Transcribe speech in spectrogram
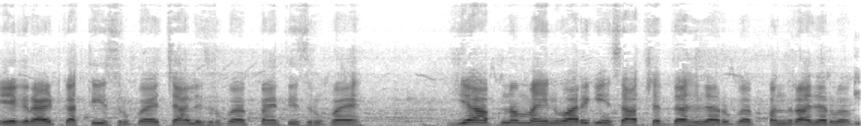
एक राइड का तीस रुपये चालीस रुपये पैंतीस रुपये या अपना महीनवारी के हिसाब से दस हज़ार रुपये पंद्रह हज़ार रुपये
